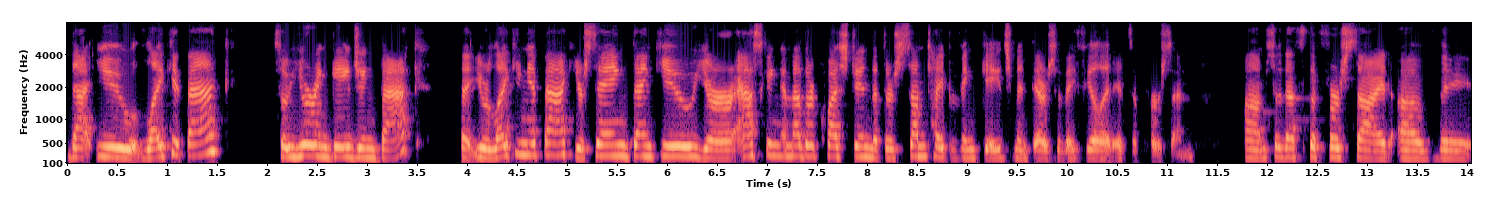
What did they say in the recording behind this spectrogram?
that you like it back so you're engaging back that you're liking it back, you're saying thank you, you're asking another question, that there's some type of engagement there so they feel it, it's a person. Um, so that's the first side of the,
